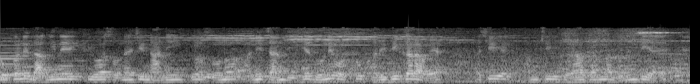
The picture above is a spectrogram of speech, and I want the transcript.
लोकांनी दागिने किंवा सोन्याची नाणी किंवा सोनं आणि चांदी हे दोन्ही वस्तू खरेदी कराव्या अशी आमची ग्राहकांना विनंती आहे.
